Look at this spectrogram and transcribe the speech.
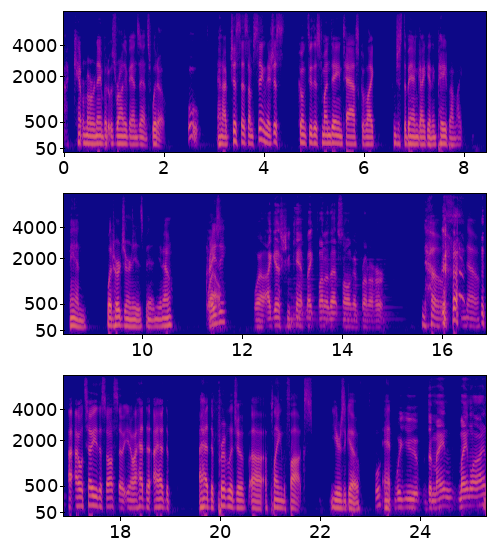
I can't remember her name, but it was Ronnie Van Zant's widow. Ooh, And I just as I'm sitting there, just going through this mundane task of like I'm just the band guy getting paid, but I'm like, man, what her journey has been, you know? Crazy? well, I guess you can't make fun of that song in front of her. No, no. I, I will tell you this also. You know, I had the I had the I had the privilege of uh, of playing the Fox years ago. Well, And- Were you the main main line?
